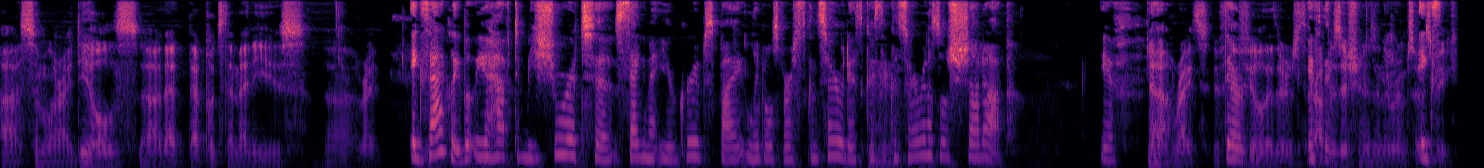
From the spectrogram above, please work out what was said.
uh, similar ideals, uh, that that puts them at ease, uh, right? Exactly, but you have to be sure to segment your groups by liberals versus conservatives because mm-hmm. the conservatives will shut up if yeah right. If they feel that there's their opposition is in the room so ex- to speak.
